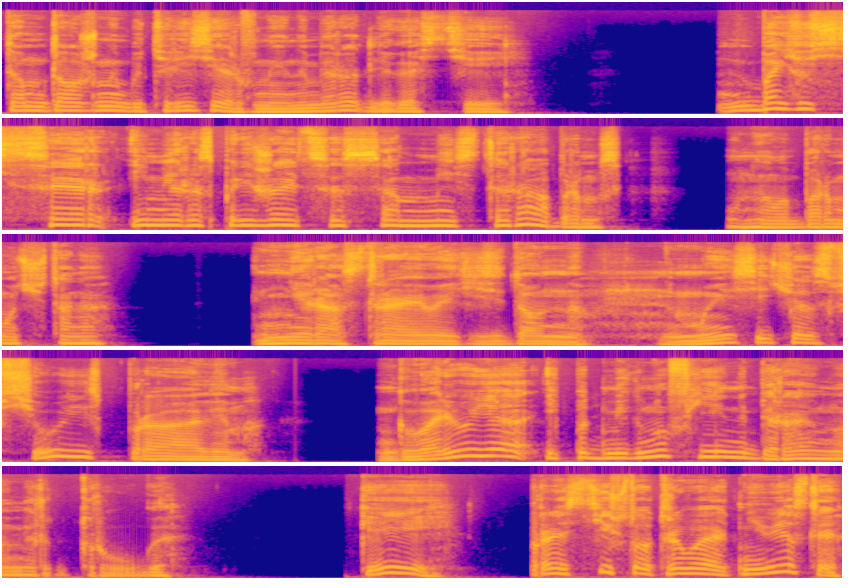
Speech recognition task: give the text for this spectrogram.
Там должны быть резервные номера для гостей. Боюсь, сэр, ими распоряжается сам мистер Абрамс, уныло бормочет она. — не расстраивайтесь, Донна. Мы сейчас все исправим. Говорю я и, подмигнув ей, набираю номер друга. Кей, прости, что отрывают невесты,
